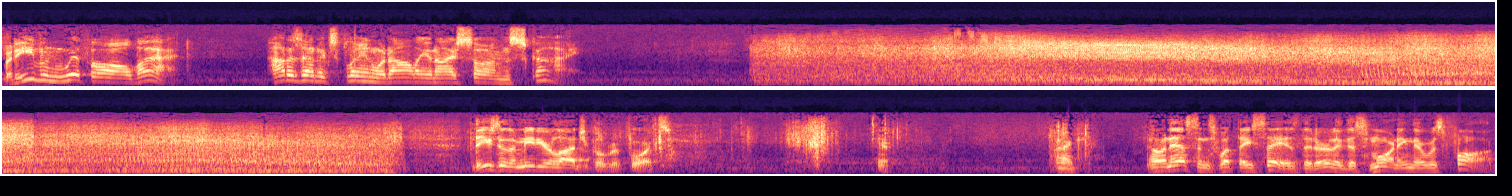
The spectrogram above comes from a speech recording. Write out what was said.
But even with all that, how does that explain what Ollie and I saw in the sky? These are the meteorological reports. Here. Thank you. Now, in essence, what they say is that early this morning there was fog.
